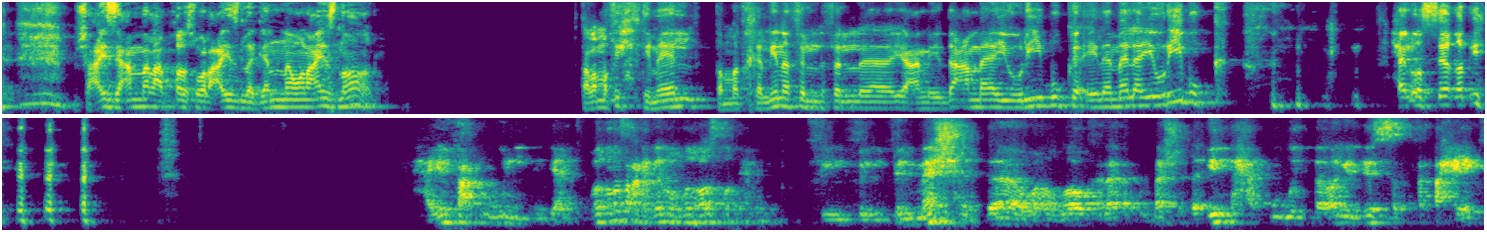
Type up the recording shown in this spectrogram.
مش عايز يا عم ألعب خالص ولا عايز لا جنة ولا عايز نار. طالما في احتمال طب ما تخلينا في ال في ال يعني دع ما يريبك إلى ما لا يريبك. حلوة الصياغة دي. هينفع تقول يعني بغض النظر عن الجنة والنار أصلا يعني في في في المشهد ده وأنا الله خلقك المشهد ده انت هتقول وأنت راجل لسه بتفتح عينيك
